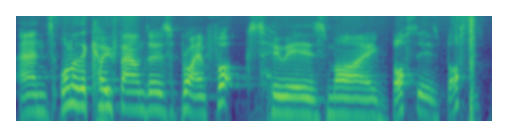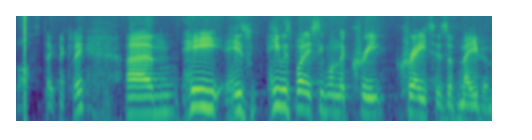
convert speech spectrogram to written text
And one of the co-founders, Brian Fox, who is my boss's boss's boss, technically, um, he, his, he was basically one of the cre creators of Maven,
